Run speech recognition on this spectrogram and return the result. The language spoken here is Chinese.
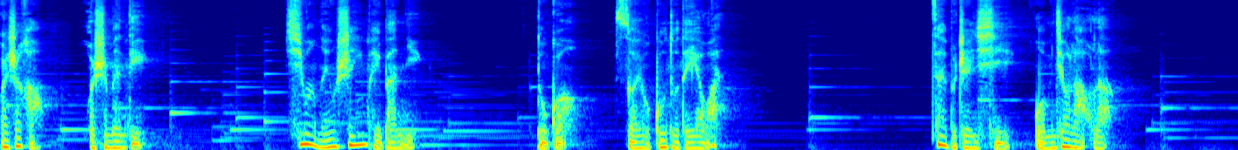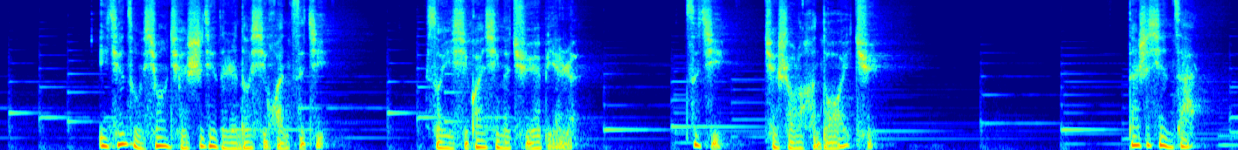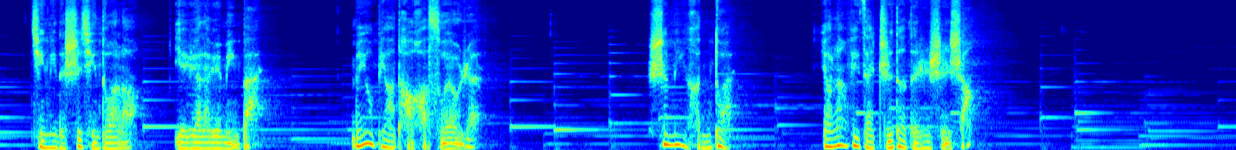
晚上好，我是 Mandy，希望能用声音陪伴你度过所有孤独的夜晚。再不珍惜，我们就老了。以前总希望全世界的人都喜欢自己，所以习惯性的取悦别人，自己却受了很多委屈。但是现在，经历的事情多了，也越来越明白，没有必要讨好所有人。生命很短，要浪费在值得的人身上。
